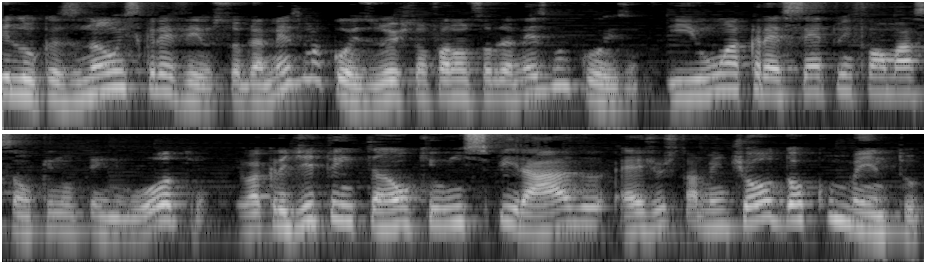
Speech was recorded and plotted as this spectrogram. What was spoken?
que Lucas não escreveu sobre a mesma coisa, os dois estão falando sobre a mesma coisa, e um acrescenta informação que não tem no outro, eu acredito então que o inspirado é justamente o documento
